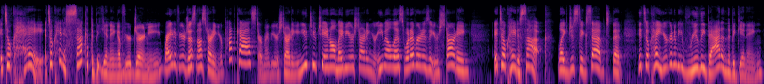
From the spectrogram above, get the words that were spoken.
it's okay. It's okay to suck at the beginning of your journey, right? If you're just not starting your podcast, or maybe you're starting a YouTube channel, maybe you're starting your email list, whatever it is that you're starting, it's okay to suck. Like, just accept that it's okay. You're going to be really bad in the beginning.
